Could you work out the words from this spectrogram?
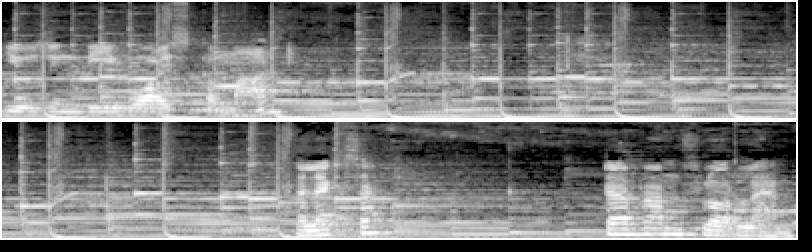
using the voice command. Alexa, turn on floor lamp.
